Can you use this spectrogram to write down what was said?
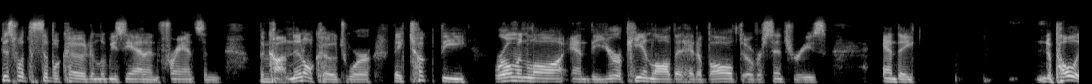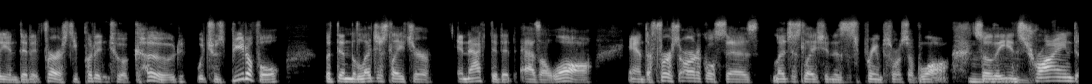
this is what the civil code in Louisiana and France and the mm. continental codes were. They took the Roman law and the European law that had evolved over centuries, and they Napoleon did it first. He put it into a code, which was beautiful, but then the legislature enacted it as a law. And the first article says legislation is the supreme source of law. Mm-hmm. So they hmm. enshrined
